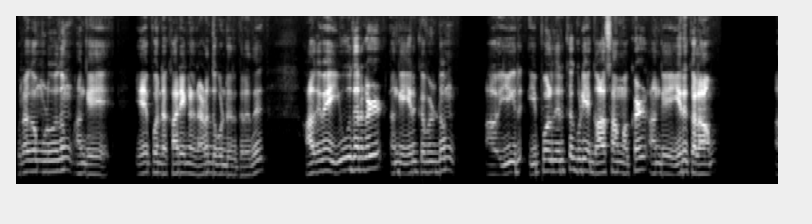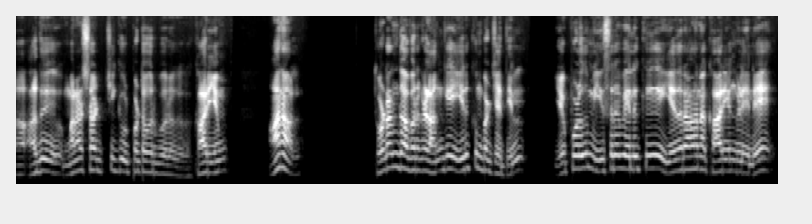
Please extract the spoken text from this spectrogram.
உலகம் முழுவதும் அங்கே இதே போன்ற காரியங்கள் நடந்து கொண்டிருக்கிறது. ஆகவே யூதர்கள் அங்கே இருக்க வேண்டும். இரு- இப்பொழுது இருக்கக்கூடிய காசா மக்கள் அங்கே இருக்கலாம். அது மனசாட்சிக்கு உட்பட்ட ஒரு ஒரு காரியம். ஆனால் தொடர்ந்து அவர்கள் அங்கே இருக்கும் பட்சத்தில் எப்பொழுதும் இஸ்ரவேலுக்கு எதிரான காரியங்களிலே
